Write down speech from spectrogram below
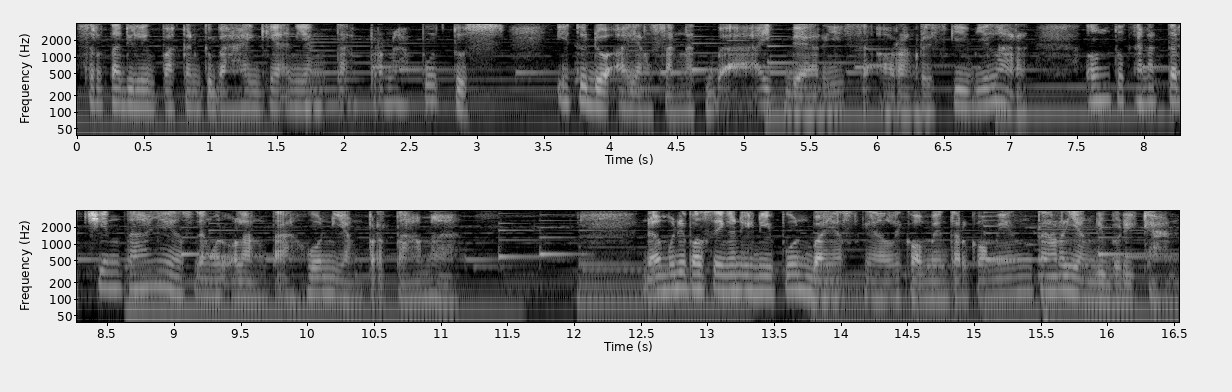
Serta dilimpahkan kebahagiaan yang tak pernah putus. Itu doa yang sangat baik dari seorang Rizky Bilar Untuk anak tercintanya yang sedang berulang tahun yang pertama namun di postingan ini pun banyak sekali komentar-komentar yang diberikan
